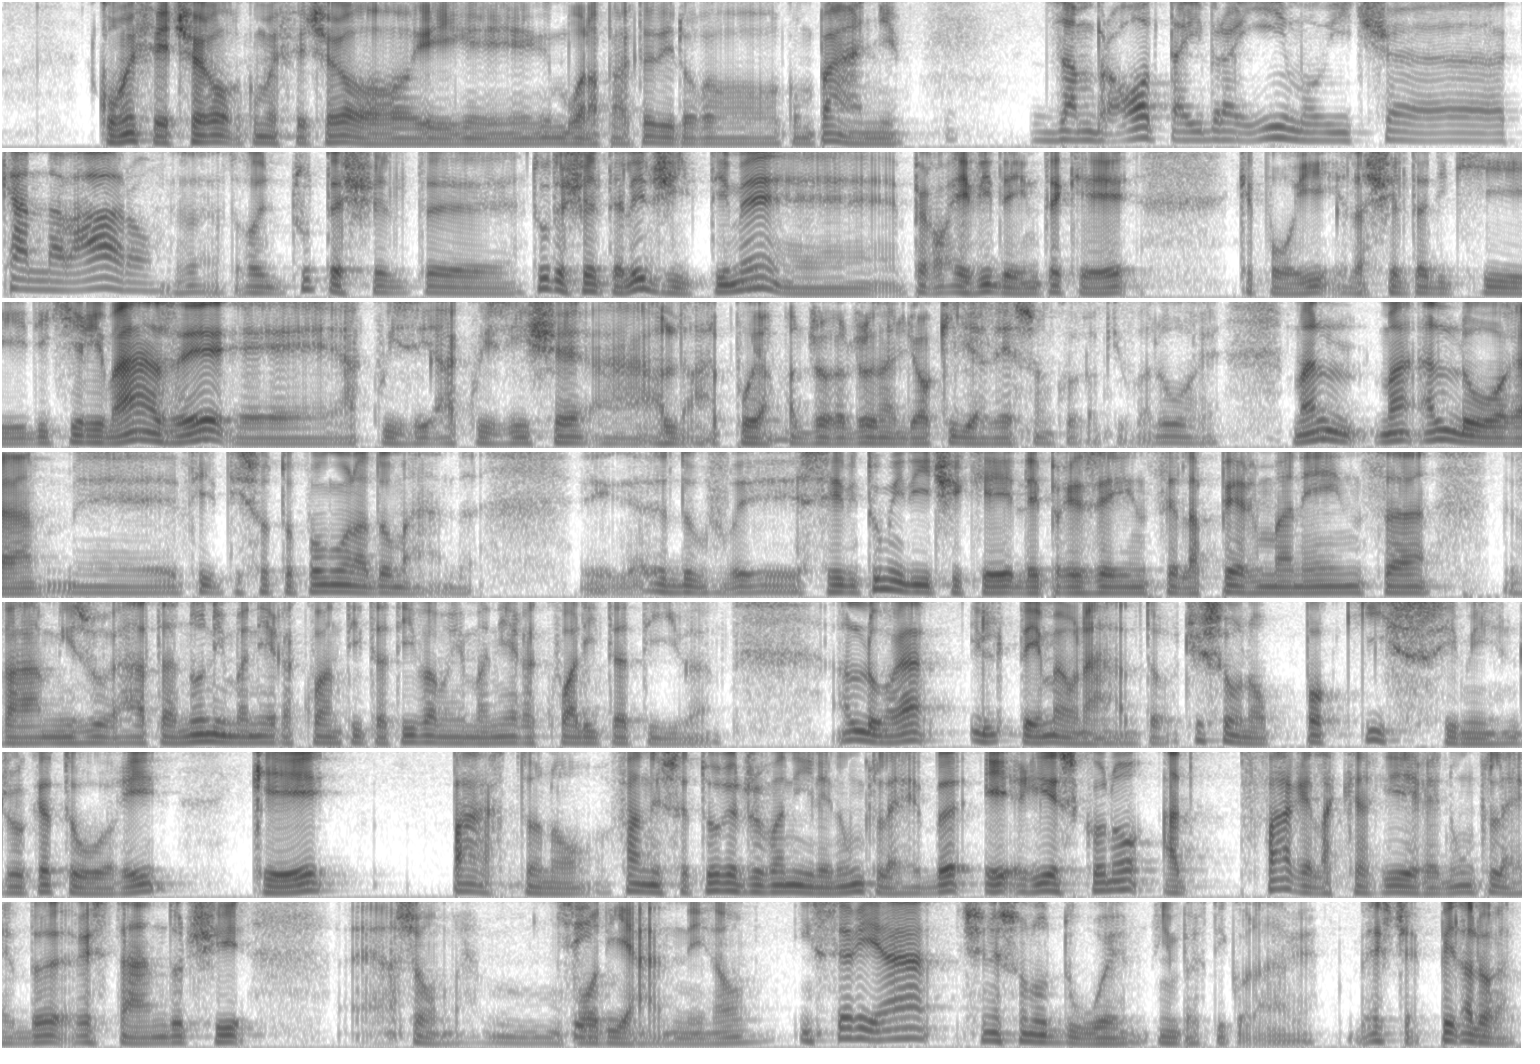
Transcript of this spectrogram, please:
come fecero, come fecero in buona parte dei loro compagni. Zambrotta, Ibrahimovic, eh, Cannavaro. Esatto, tutte scelte, tutte scelte legittime, eh, però è evidente che, che, poi la scelta di chi, di chi rimase eh, acquisi, acquisisce a, a, poi a maggior ragione agli occhi di adesso ancora più valore. Ma, ma allora eh, ti, ti sottopongo una domanda. Eh, eh, se tu mi dici che le presenze, la permanenza va misurata non in maniera quantitativa ma in maniera qualitativa, allora il tema è un altro. Ci sono pochissimi giocatori che partono, fanno il settore giovanile in un club e riescono a fare la carriera in un club restandoci eh, insomma un sì. po' di anni. No? In Serie A ce ne sono due in particolare. Cioè, per, allora,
